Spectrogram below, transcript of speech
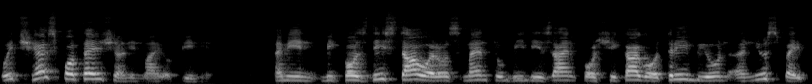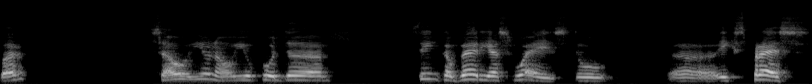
which has potential in my opinion. I mean, because this tower was meant to be designed for Chicago Tribune, a newspaper, so, you know, you could uh, think of various ways to uh, express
